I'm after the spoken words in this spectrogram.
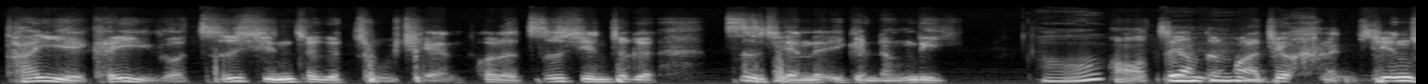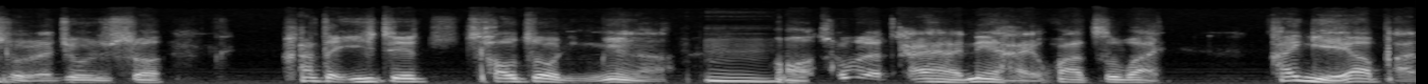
它也可以有执行这个主权或者执行这个治权的一个能力。哦哦，这样的话就很清楚了，就是说。他的一些操作里面啊，嗯，哦，除了台海内海化之外，他也要把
